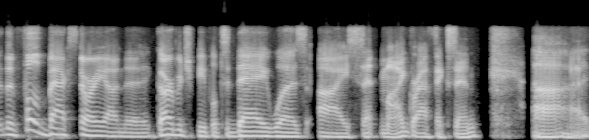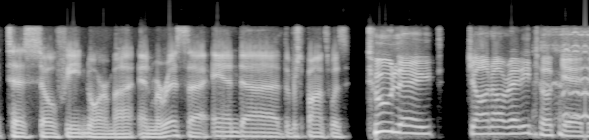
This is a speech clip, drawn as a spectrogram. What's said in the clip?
the full backstory on the garbage people today was I sent my graphics in uh, to Sophie, Norma, and Marissa, and uh, the response was too late. John already took it.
